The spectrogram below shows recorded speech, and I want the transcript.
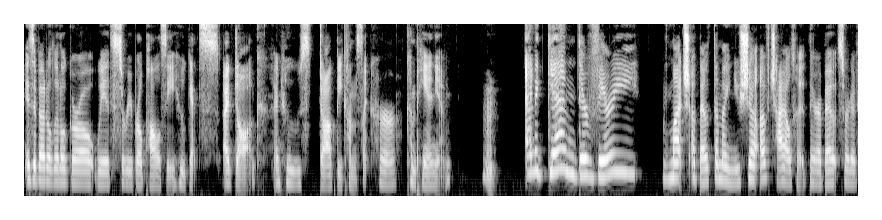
is about a little girl with cerebral palsy who gets a dog and whose dog becomes like her companion. Hmm. And again, they're very much about the minutia of childhood. They're about sort of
